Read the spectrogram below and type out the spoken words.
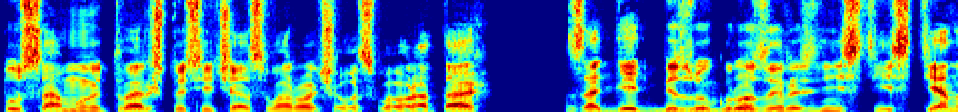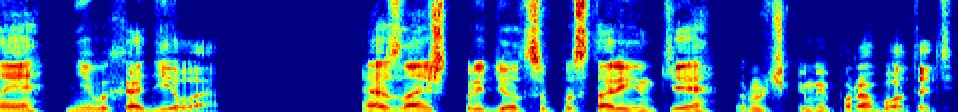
ту самую тварь, что сейчас ворочалась во вратах, задеть без угрозы разнести стены не выходило. А значит, придется по старинке ручками поработать.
